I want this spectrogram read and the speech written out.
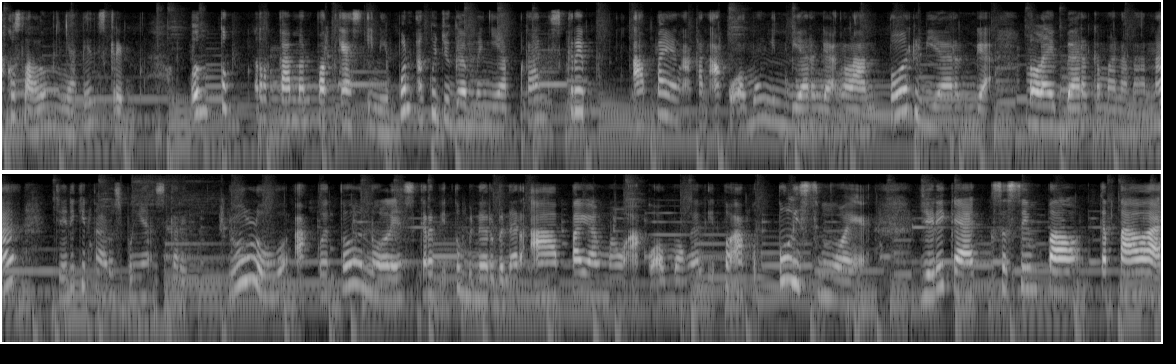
aku selalu menyiapin script. Untuk rekaman podcast ini pun aku juga menyiapkan script apa yang akan aku omongin biar nggak ngelantur biar nggak melebar ke mana-mana. Jadi kita harus punya skrip dulu aku tuh nulis skrip itu bener-bener apa yang mau aku omongin itu aku tulis semuanya. Jadi kayak sesimpel ketawa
